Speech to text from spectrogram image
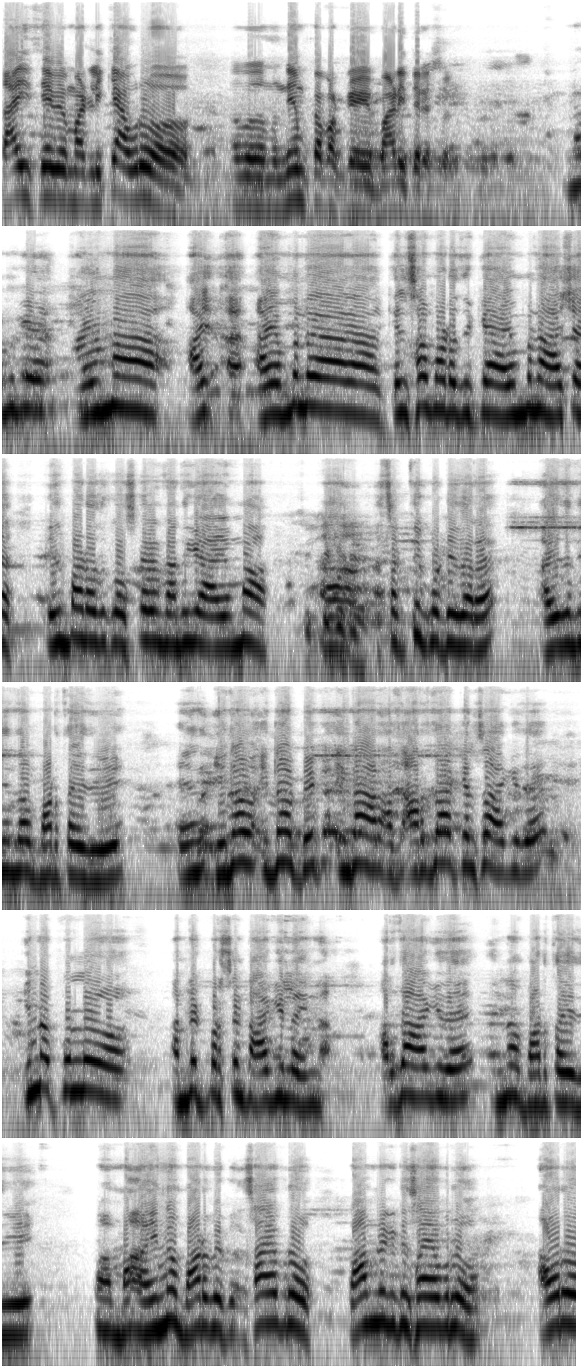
ತಾಯಿ ಸೇವೆ ಮಾಡಲಿಕ್ಕೆ ಅವರು ನೇಮಕ ಮಾಡಿದ್ದಾರೆ ಸರ್. ನಮಗೆ ಅಯ್ಯಮ್ಮ ಅಯ್ಯಮ್ಮನ ಕೆಲಸ ಮಾಡೋದಕ್ಕೆ ಅಯ್ಯಮ್ಮನ ಆಶೆ ಇದು ಮಾಡೋದಕ್ಕೋಸ್ಕರ ನನಗೆ ಅಯ್ಯಮ್ಮ ಶಕ್ತಿ ಕೊಟ್ಟಿದ್ದಾರೆ. ಐದನಿಂದ ಮಾಡ್ತಾ ಇದ್ವಿ. ಇನ್ನು- ಇನ್ನ ಬೇಕ ಇನ್ನ ಅರ್ಧ- ಕೆಲಸ ಆಗಿದೆ. ಇನ್ನ ಫುಲ್ಲು ಹಂಡ್ರೆಡ್ ಪರ್ಸೆಂಟ್ ಆಗಿಲ್ಲ ಇನ್ನ. ಅರ್ಧ ಆಗಿದೆ ಇನ್ನ ಮಾಡ್ತಾ ಇದ್ವಿ. ಇನ್ನೂ ಮಾಡಬೇಕು. ಸಾಹೇಬರು ರಾಮಲಿಂಗಡಿ ಸಾಹೇಬರು ಅವರು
